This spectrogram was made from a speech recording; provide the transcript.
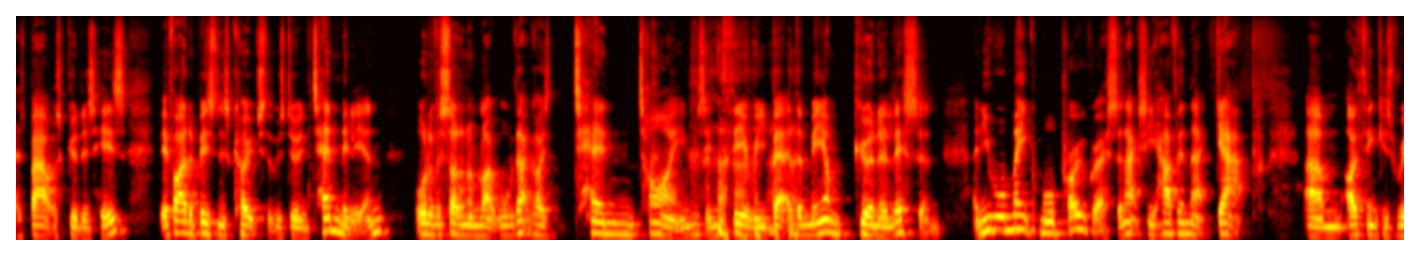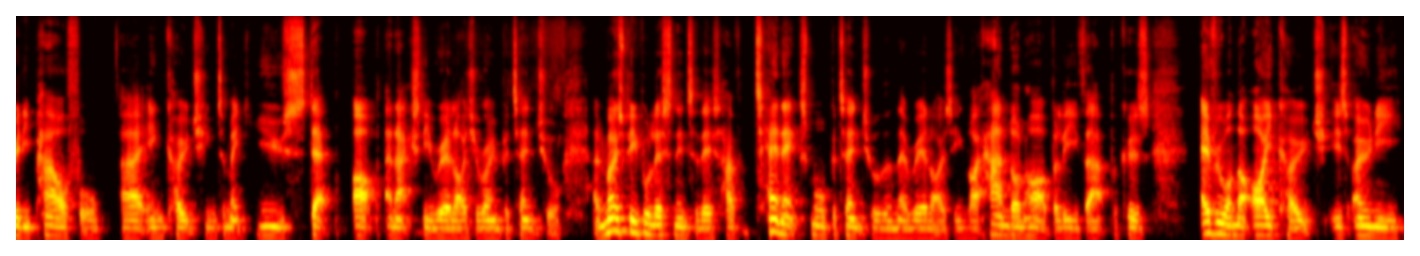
about as good as his. If I had a business coach that was doing 10 million, all of a sudden I'm like, well, that guy's 10 times in theory better than me. I'm gonna listen and you will make more progress. And actually, having that gap, um, I think, is really powerful uh, in coaching to make you step up and actually realize your own potential. And most people listening to this have 10x more potential than they're realizing. Like, hand on heart, believe that because everyone that I coach is only,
